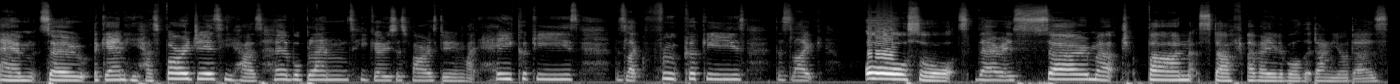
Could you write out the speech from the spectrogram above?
Um so again he has forages, he has herbal blends, he goes as far as doing like hay cookies, there's like fruit cookies, there's like all sorts. There is so much fun stuff available that Daniel does.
